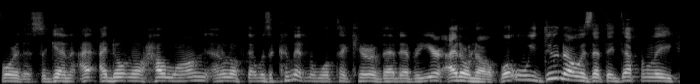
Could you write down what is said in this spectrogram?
for this. Again, I, I don't know how long. I don't know if that was a commitment. We'll take care of that every year. I don't know. What we do know is that they definitely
